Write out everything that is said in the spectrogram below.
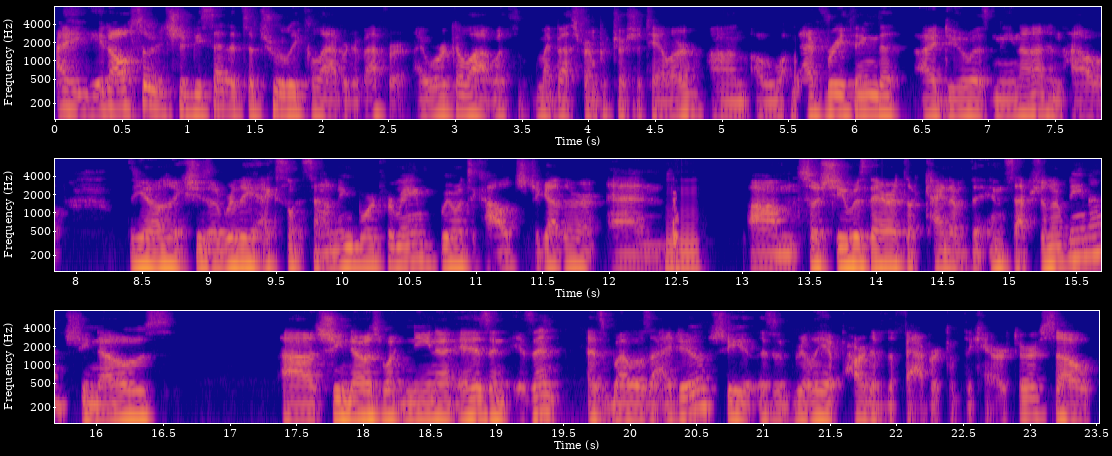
I, it also should be said it's a truly collaborative effort. I work a lot with my best friend Patricia Taylor on everything that I do as Nina and how, you know, like she's a really excellent sounding board for me. We went to college together, and mm-hmm. um, so she was there at the kind of the inception of Nina. She knows, uh, she knows what Nina is and isn't as well as I do. She is really a part of the fabric of the character. So,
